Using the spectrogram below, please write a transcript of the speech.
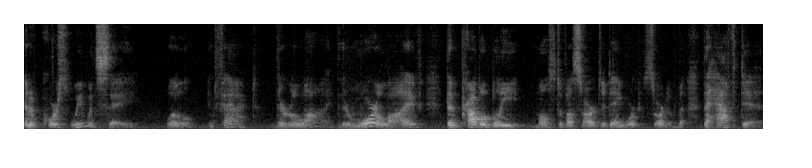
And of course, we would say, well, in fact, they're alive. They're more alive than probably most of us are today. We're sort of the, the half dead.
